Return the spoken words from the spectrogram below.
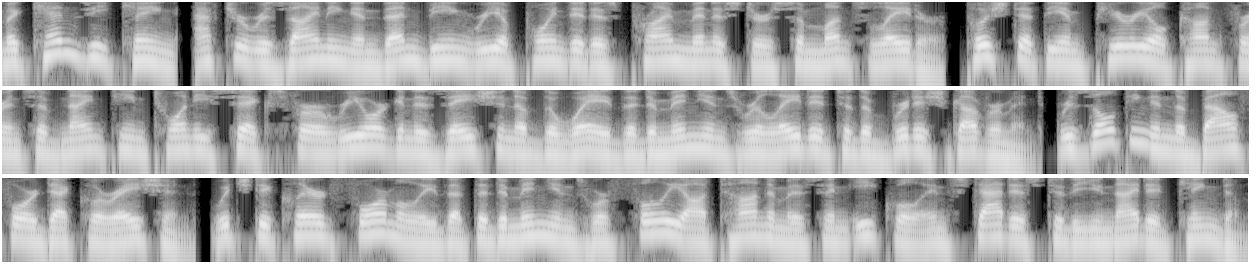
Mackenzie King, after resigning and then being reappointed as Prime Minister some months later, pushed at the Imperial Conference of 1926 for a reorganisation of the way the Dominions related to the British government, resulting in the Balfour Declaration, which declared formally that the Dominions were fully autonomous and equal in status to the United Kingdom.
